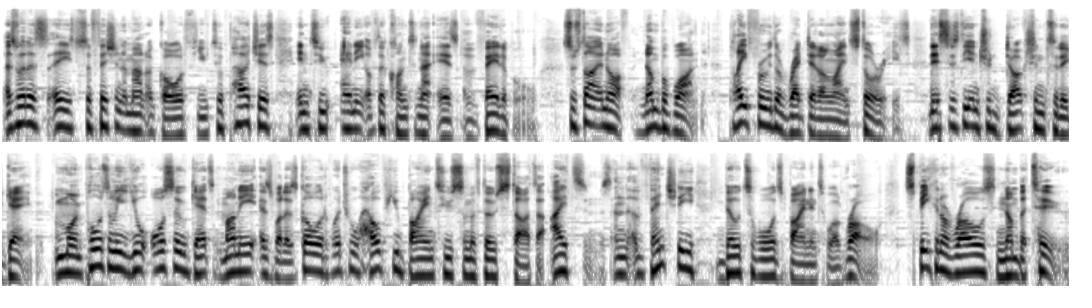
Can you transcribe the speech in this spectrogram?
as well as a sufficient amount of gold for you to purchase into any of the content that is available. So starting off number one play through the red dead online stories. This is the introduction to the game. But more importantly you'll also get money as well as gold which will help you buy into some of those starter items and eventually build towards buying into a role. Speaking of roles number Number two,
